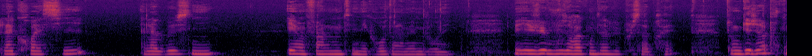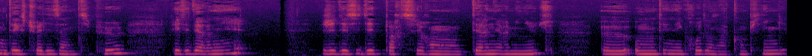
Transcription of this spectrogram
la Croatie, la Bosnie et enfin le Monténégro dans la même journée. Mais je vais vous en raconter un peu plus après. Donc déjà pour contextualiser un petit peu, l'été dernier, j'ai décidé de partir en dernière minute euh, au Monténégro dans un camping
